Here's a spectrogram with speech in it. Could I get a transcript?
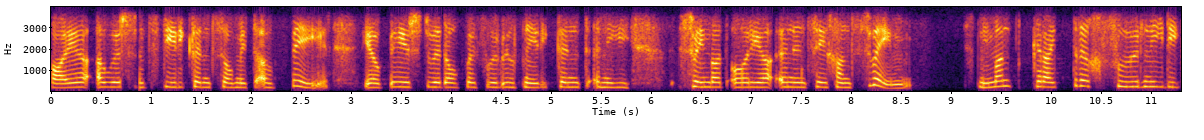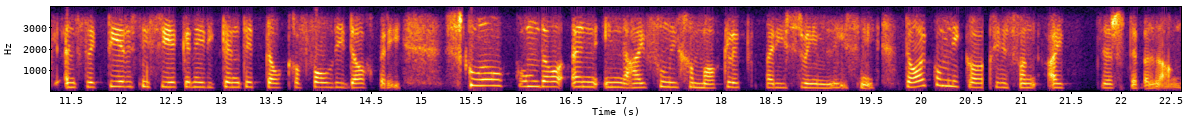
baie ouers moet stuur die kind saam met 'n ou pair. Die ou pair stoot dalk byvoorbeeld net die kind in die swembad area in en sê gaan swem niemand kry terugvoer nie die instrukteur is nie seker nie die kind het dalk geval die dag by die skool kom daar in en hy voel nie gemaklik by die swemles nie. Daai kommunikasie is van uiterste belang.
